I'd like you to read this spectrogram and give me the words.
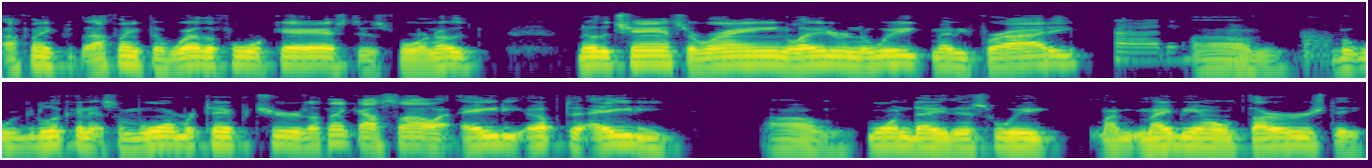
I think I think the weather forecast is for another another chance of rain later in the week, maybe Friday. Friday. Um, but we're looking at some warmer temperatures. I think I saw 80 up to 80 um, one day this week, maybe on Thursday.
